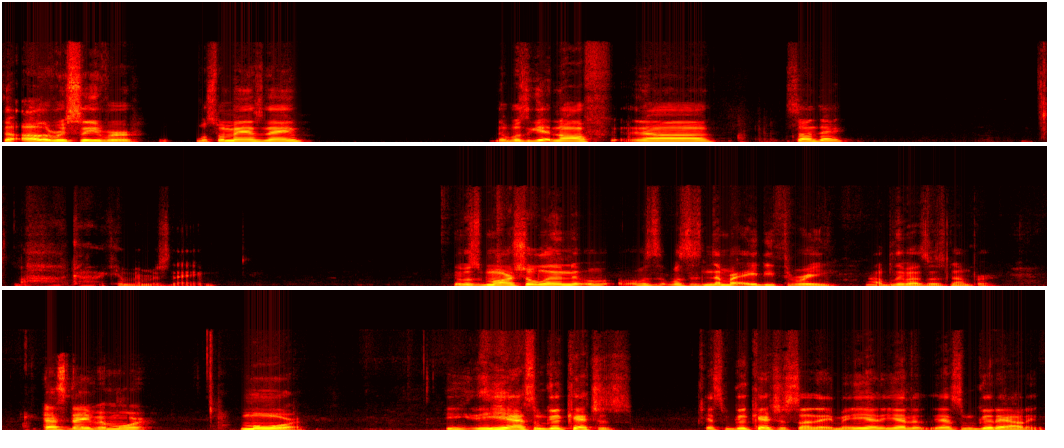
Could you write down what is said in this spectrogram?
the other receiver, what's my man's name? That was getting off uh Sunday. Oh God, I can't remember his name. It was Marshall and what was what's his number 83? I believe that was his number. That's David Moore. Moore. He he had some good catches. He had some good catches Sunday, man. He had he had, a, he had some good outing.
